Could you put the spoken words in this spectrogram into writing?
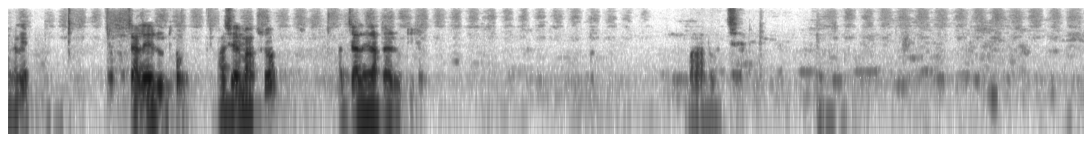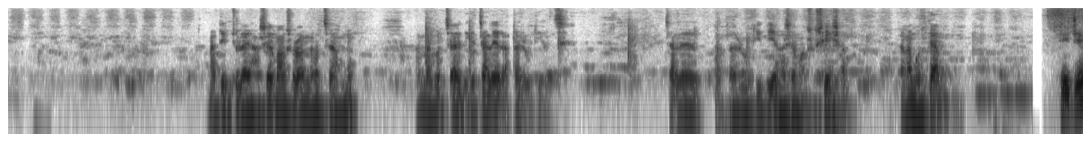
এখানে চালের রুটি হাঁসের মাংস আর চালের আটার রুটি। বানানো হচ্ছে। মাটির চুলায় হাঁসের মাংস রান্না হচ্ছে আম্মু। রান্না করছে আর এদিকে চালের আটার রুটি হচ্ছে। চালের আটার রুটি দিয়ে হাঁসের মাংস সেই স্বাদ। রান্না মুস্কান এই যে,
